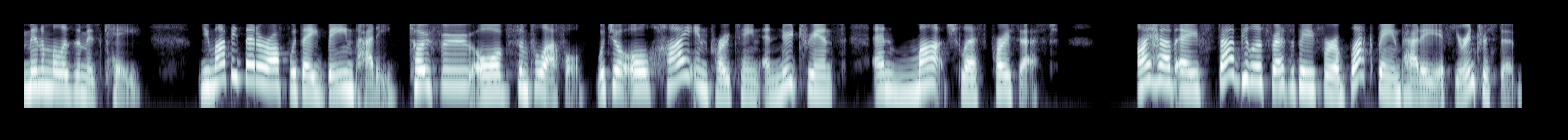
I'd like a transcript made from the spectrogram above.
minimalism is key you might be better off with a bean patty, tofu, or some falafel, which are all high in protein and nutrients and much less processed. I have a fabulous recipe for a black bean patty if you're interested.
